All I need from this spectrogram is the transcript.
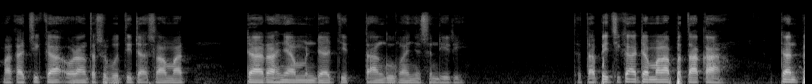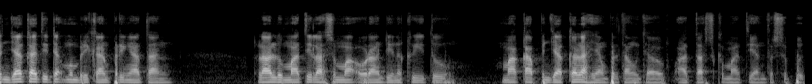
Maka jika orang tersebut tidak selamat, darahnya menjadi tanggungannya sendiri. Tetapi jika ada malapetaka dan penjaga tidak memberikan peringatan, lalu matilah semua orang di negeri itu, maka penjagalah yang bertanggung jawab atas kematian tersebut.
